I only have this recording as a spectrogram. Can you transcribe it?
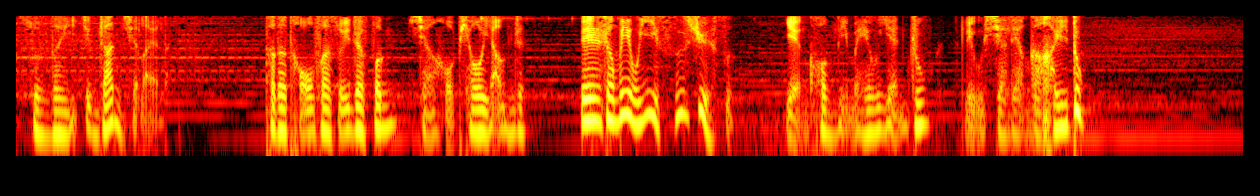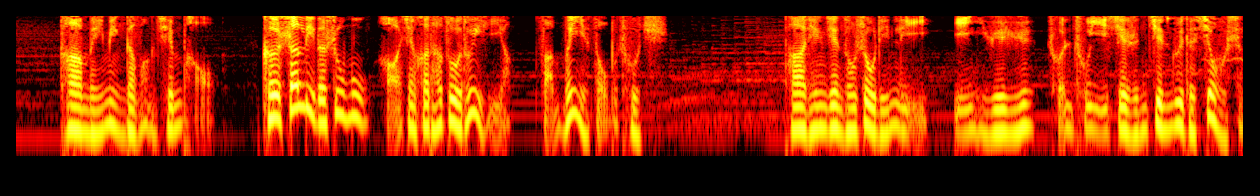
孙文已经站起来了，他的头发随着风向后飘扬着，脸上没有一丝血色，眼眶里没有眼珠，留下两个黑洞。他没命的往前跑，可山里的树木好像和他作对一样，怎么也走不出去。他听见从树林里隐隐约约传出一些人尖锐的笑声。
